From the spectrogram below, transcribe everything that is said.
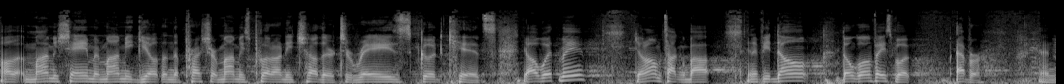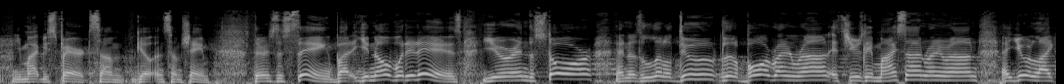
All mommy shame and mommy guilt and the pressure mommies put on each other to raise good kids. Y'all with me? You know what I'm talking about. And if you don't, don't go on Facebook, ever. And you might be spared some guilt and some shame. There's this thing, but you know what it is. You're in the store, and there's a little dude, little boy running around. It's usually my son running around, and you're like,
